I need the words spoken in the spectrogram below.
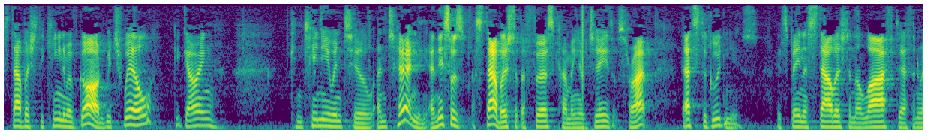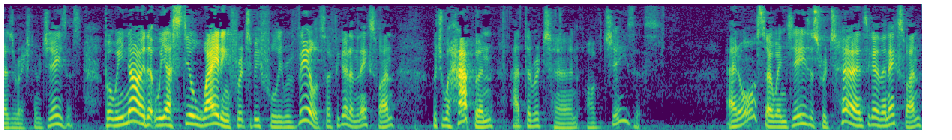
established the kingdom of God, which will, get going, continue until eternity. And this was established at the first coming of Jesus, right? That's the good news. It's been established in the life, death, and resurrection of Jesus. But we know that we are still waiting for it to be fully revealed. So if we go to the next one, which will happen at the return of Jesus. And also, when Jesus returns, to go to the next one,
